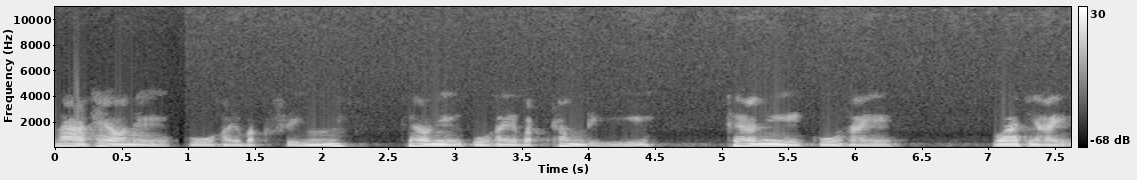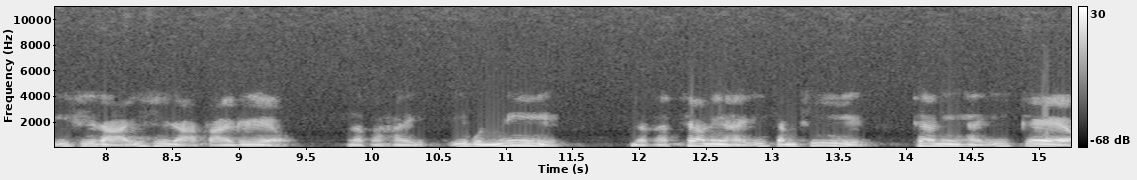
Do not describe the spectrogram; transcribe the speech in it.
หน้าแถวนี่กูให้บักสิงแถวนี่กูให้บักท่องดีแถวนี่กูให้ว่าที่ให้อิสิดาอิสิดาตายแล้วแล้วก็ให้อีบุญนี่แล้วก็แถวนี้ให้อีกันที่แถวนี้ให้อีแก้ว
